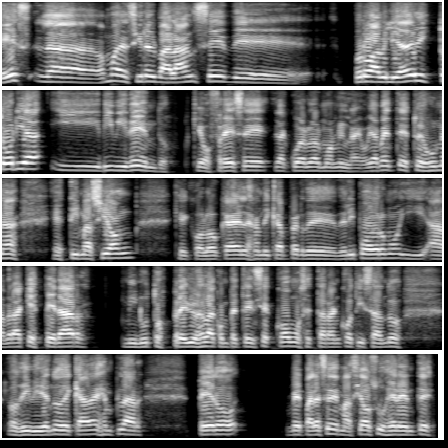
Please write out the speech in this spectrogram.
es la, vamos a decir, el balance de probabilidad de victoria y dividendo que ofrece de acuerdo al Morning Line. Obviamente esto es una estimación que coloca el handicapper del hipódromo y habrá que esperar minutos previos a la competencia cómo se estarán cotizando los dividendos de cada ejemplar, pero me parece demasiado sugerente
